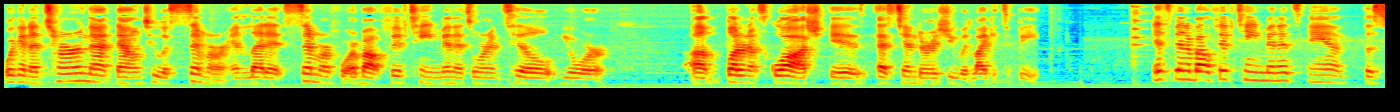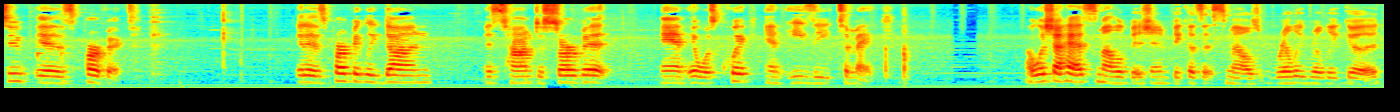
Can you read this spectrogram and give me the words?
we're going to turn that down to a simmer and let it simmer for about 15 minutes or until your um, butternut squash is as tender as you would like it to be. It's been about 15 minutes and the soup is perfect. It is perfectly done. It's time to serve it and it was quick and easy to make. I wish I had smell-o-vision because it smells really, really good.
